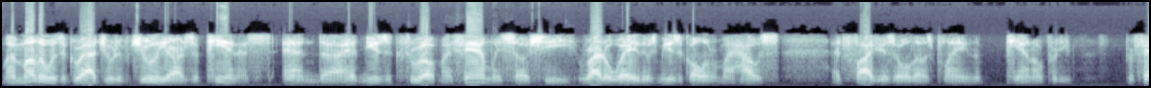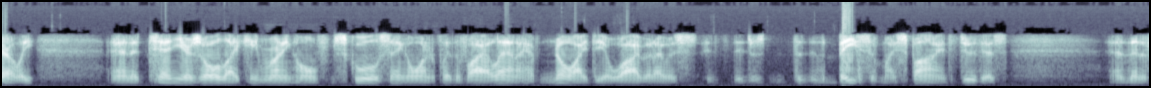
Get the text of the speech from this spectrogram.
my mother was a graduate of Juilliard as a pianist, and uh, had music throughout my family. So she right away there was music all over my house. At five years old, I was playing the piano pretty, pretty fairly, and at ten years old, I came running home from school saying I wanted to play the violin. I have no idea why, but I was it, it was the, the base of my spine to do this. And then at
